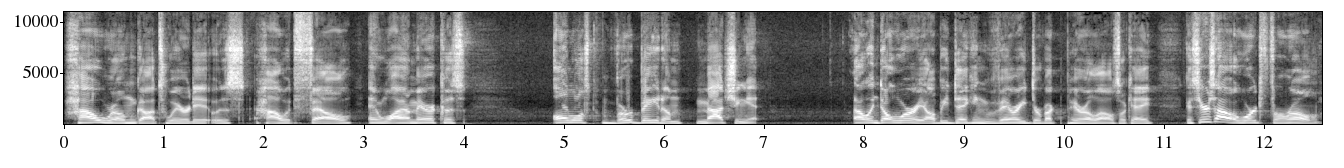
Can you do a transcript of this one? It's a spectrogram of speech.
how Rome got to where it is, how it fell, and why America's almost verbatim matching it. Oh, and don't worry, I'll be taking very direct parallels, okay? Because here's how it worked for Rome.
